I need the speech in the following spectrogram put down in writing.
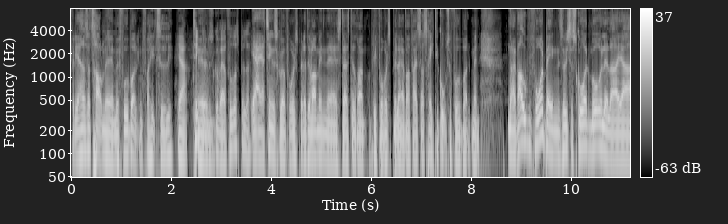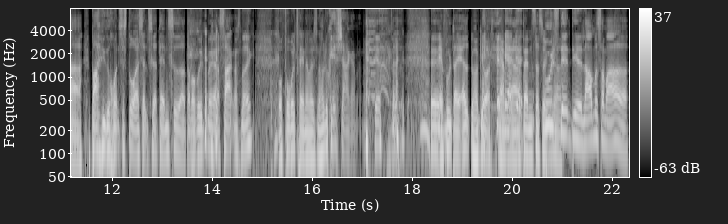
Fordi jeg havde så travlt med, med fodbolden fra helt tidligt. Ja. Tænkte du, Øhm. du skulle være fodboldspiller? Ja, jeg tænkte, jeg skulle være fodboldspiller. Det var min øh, største drøm at blive fodboldspiller. Jeg var faktisk også rigtig god til fodbold, men når jeg var ude på fodboldbanen, så hvis jeg scorede et mål, eller jeg bare hyggede rundt, så stod jeg også altid og dansede, og der var rytme og sang og sådan noget, ikke? Hvor fodboldtræner var sådan, hold nu kæft, Chaka, mand. Kæft. Du ved. Jeg har fulgt dig i alt, du har gjort. Det her med Ja, ja. at danse og synge. og- Fuldstændig larmede så meget, og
